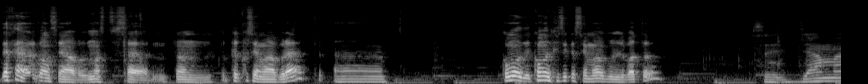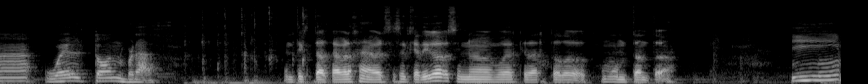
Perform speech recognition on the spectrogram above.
Déjame ver cómo se llama, no, o sea, creo que se llama Brad. ah, ¿cómo, ¿Cómo dijiste que se llama el vato? Se llama Welton Brad. En TikTok, a ver, déjame ver si es el que digo, si no voy a quedar todo como un tonto. Y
